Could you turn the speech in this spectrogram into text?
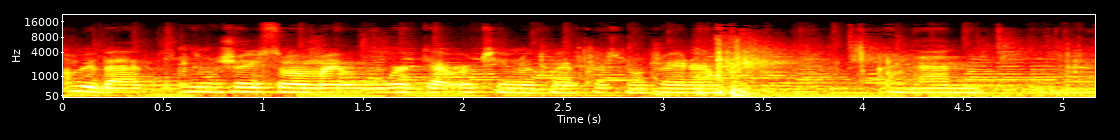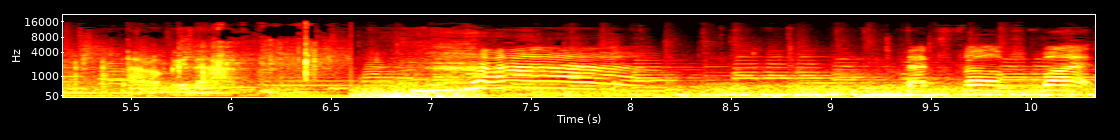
I'll be back. I'm gonna show you some of my workout routine with my personal trainer. And then that'll be that. That's Philip's butt.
